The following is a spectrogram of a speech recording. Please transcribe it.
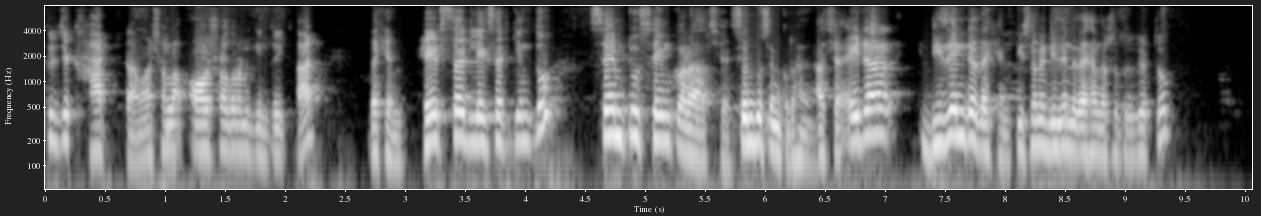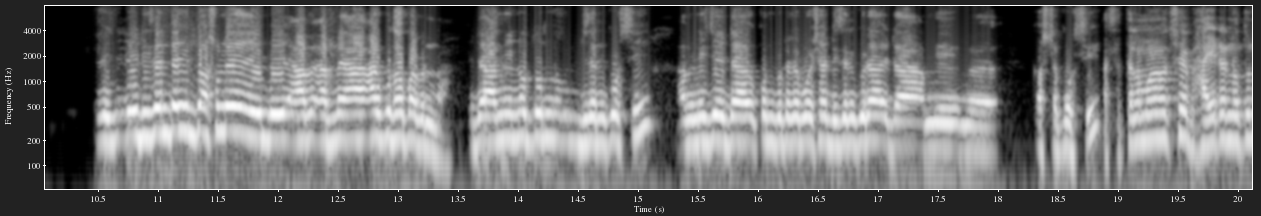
ফিট যে খাটটা মাশাআল্লাহ অসাধারণ কিন্তু এই খাট। দেখেন হেড সাইড লেগ সাইড কিন্তু সেম টু সেম করা আছে। সেম টু সেম করা হ্যাঁ। আচ্ছা এইটার ডিজাইনটা দেখেন পিছনের ডিজাইনটা দেখেন দর্শক একটু। এই- ডিজাইনটা কিন্তু আসলে আপনি আর আর কোথাও পাবেন না। এটা আমি নতুন ডিজাইন করছি। আমি নিজে এটা কম্পিউটারে বসে ডিজাইন করে এটা আমি কাজটা করছি। আচ্ছা তাহলে মনে হচ্ছে ভাইটা নতুন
